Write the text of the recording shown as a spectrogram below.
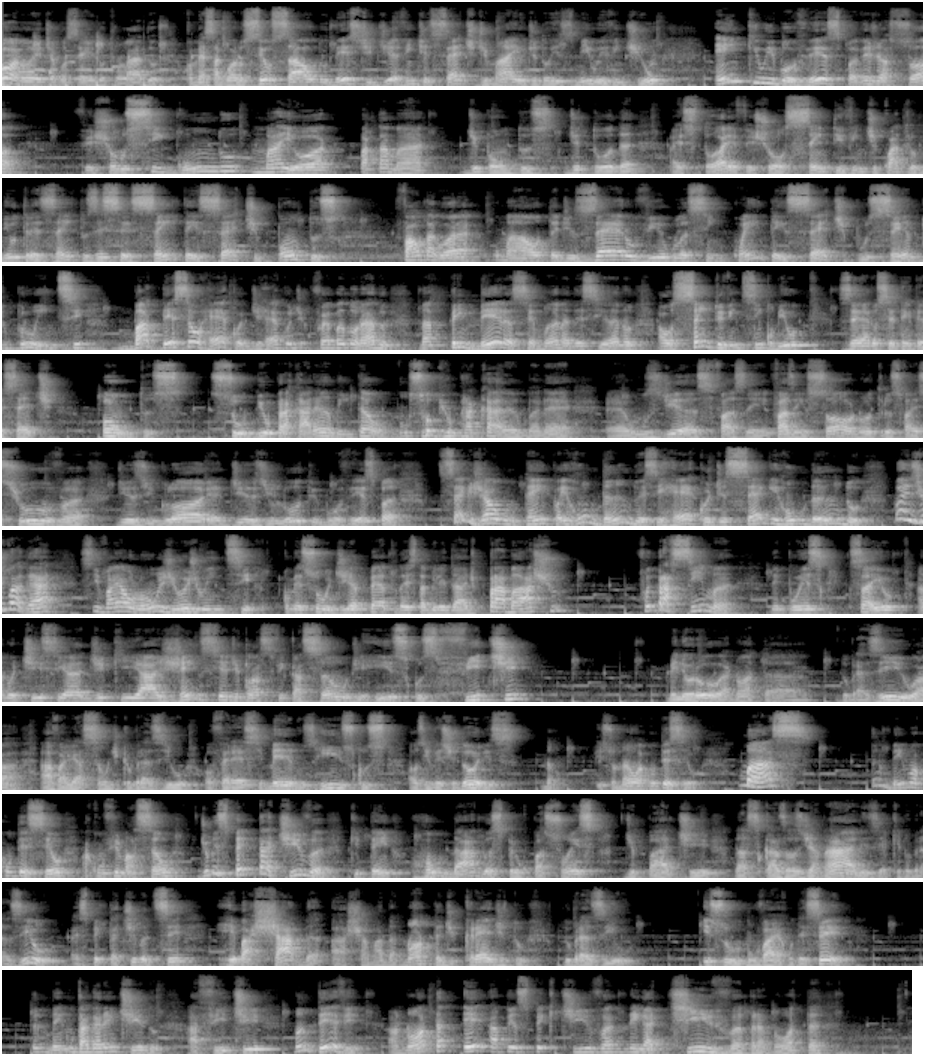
Boa noite a você aí do outro lado. Começa agora o seu saldo deste dia 27 de maio de 2021, em que o Ibovespa, veja só, fechou no segundo maior patamar de pontos de toda a história, fechou aos 124.367 pontos. Falta agora uma alta de 0,57% para o índice bater seu recorde, recorde que foi abandonado na primeira semana desse ano aos 125.077 pontos. Subiu pra caramba, então? Não subiu pra caramba, né? É, uns dias fazem, fazem sol, outros faz chuva, dias de glória, dias de luto e Bovespa segue já algum tempo aí rondando esse recorde, segue rondando, mas devagar se vai ao longe. Hoje o índice começou o dia perto da estabilidade para baixo, foi para cima depois saiu a notícia de que a agência de classificação de riscos FIT melhorou a nota do Brasil, a, a, avaliação de que o Brasil oferece menos riscos aos investidores? Não, isso não aconteceu. Mas também não aconteceu a confirmação de uma expectativa que tem rondado as preocupações de parte das casas de análise aqui no Brasil, a expectativa de ser rebaixada a chamada nota de crédito do Brasil. Isso não vai acontecer? também não está garantido. A FIT manteve a nota e a perspectiva negativa para a nota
